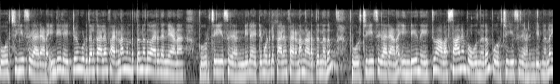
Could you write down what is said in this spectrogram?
പോർച്ചുഗീസുകാരാണ്. ഇന്ത്യയിൽ ഏറ്റവും കൂടുതൽ കാലം ഭരണം നടത്തുന്നതും ആര് തന്നെയാണ്? പോർച്ചുഗീസുകാരാണ്. ഇന്ത്യയിൽ ഏറ്റവും കൂടുതൽ കാലം ഭരണം നടത്തുന്നതും പോർച്ചുഗീസുകാരാണ്. ഇന്ത്യയിൽ നിന്ന് ഏറ്റവും അവസാനം പോകുന്നതും പോർച്ചുഗീസുകാരാണ്. ഇന്ത്യയിൽ നിന്ന്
